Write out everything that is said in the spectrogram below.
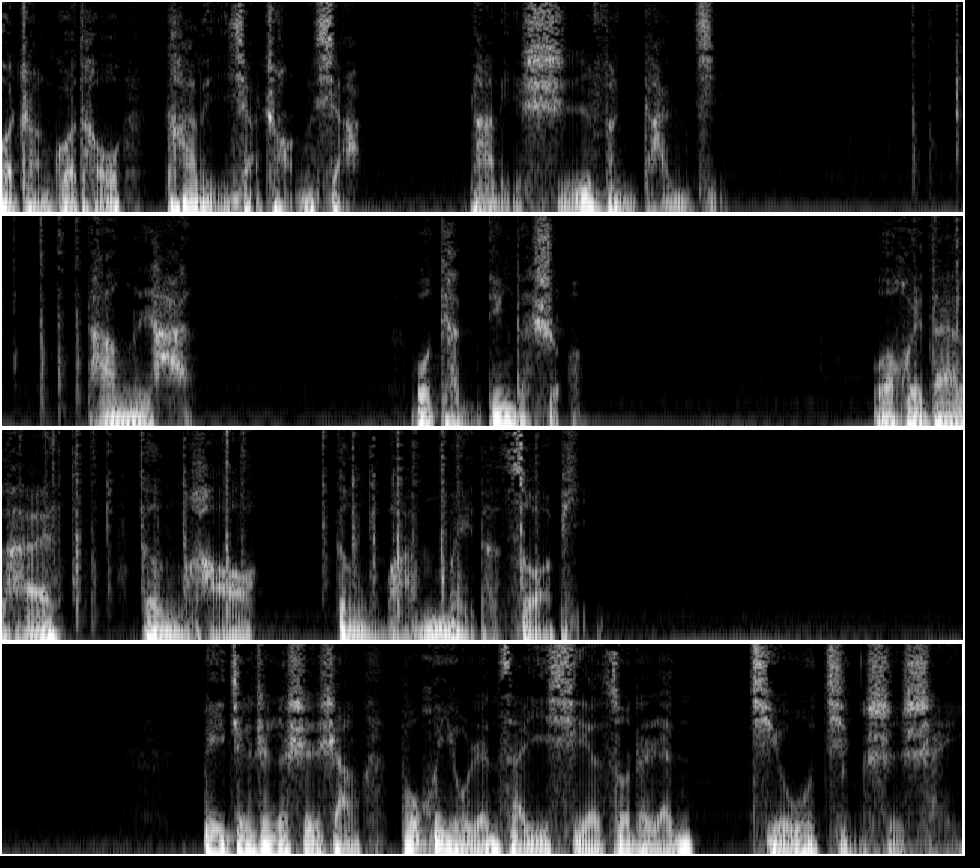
我转过头看了一下床下，那里十分干净。当然，我肯定的说：“我会带来更好、更完美的作品。”毕竟，这个世上不会有人在意写作的人究竟是谁。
